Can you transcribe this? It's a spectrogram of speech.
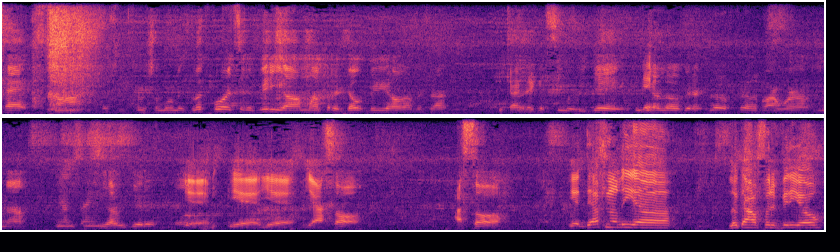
taxed. Uh-huh. Some crucial movements. Look forward to the video. I'm gonna put a dope video of us up. So they can see what we did. We Get Yeah. a little bit, a little feel of our world. You know, You know what I'm saying? see how we get it. Yeah, yeah, yeah, yeah. I saw. I saw. Yeah, definitely. Uh, look out for the video. All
